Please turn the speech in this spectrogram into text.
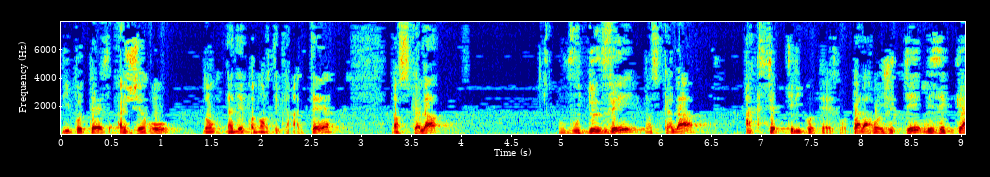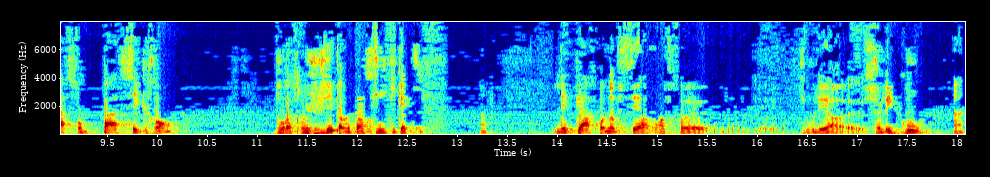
l'hypothèse H0, donc d'indépendance des caractères. Dans ce cas-là, vous devez, dans ce cas-là, accepter l'hypothèse, ne pas la rejeter. Les écarts sont pas assez grands pour être jugés comme étant significatifs. Hein. L'écart qu'on observe entre, euh, si vous voulez, euh, sur les goûts, hein,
